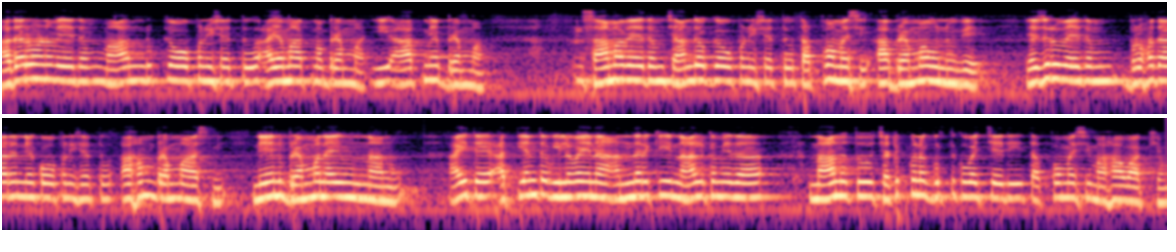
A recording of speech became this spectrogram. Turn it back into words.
అధర్వణ వేదం మాండుక్య ఉపనిషత్తు అయమాత్మ బ్రహ్మ ఈ ఆత్మే బ్రహ్మ. సామవేదం చాందోగ్య ఉపనిషత్తు తత్వమసి ఆ బ్రహ్మవు నువ్వే. యజుర్వేదం బృహదారణ్యకోపనిషత్తు అహం బ్రహ్మాస్మి నేను బ్రహ్మనై ఉన్నాను. అయితే అత్యంత విలువైన అందరికీ నాలుక మీద నానుతూ చటుక్కున గుర్తుకు వచ్చేది తత్వమసి మహావాక్యం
